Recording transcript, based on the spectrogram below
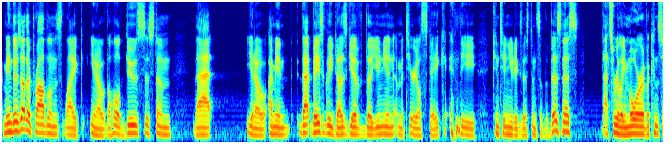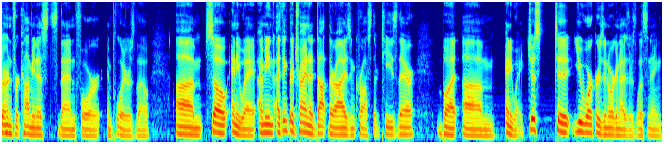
I mean, there's other problems like, you know, the whole dues system that you know, I mean, that basically does give the union a material stake in the continued existence of the business. That's really more of a concern for communists than for employers, though. Um, so, anyway, I mean, I think they're trying to dot their I's and cross their T's there. But um, anyway, just to you workers and organizers listening,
